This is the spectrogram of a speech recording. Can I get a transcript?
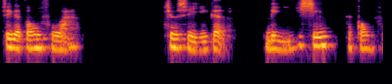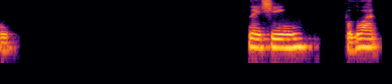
这个功夫啊，就是一个离心的功夫，内心不乱，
